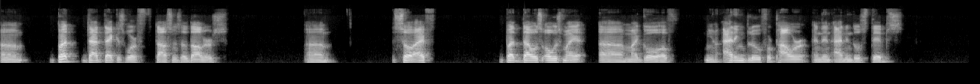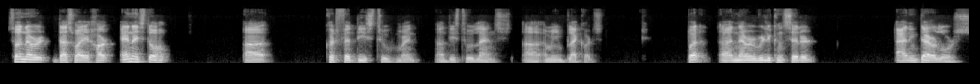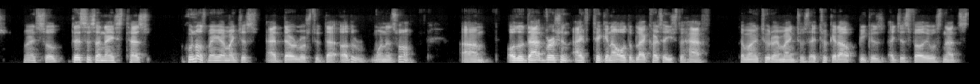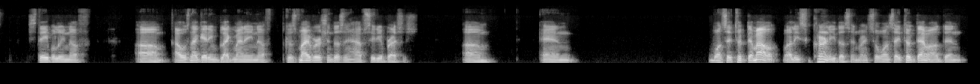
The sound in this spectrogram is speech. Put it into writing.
Um, but that deck is worth thousands of dollars. Um, so I've, but that was always my uh my goal of you know adding blue for power and then adding those dibs. So I never. That's why I heart and I still uh could fit these two right uh, these two lands. Uh, I mean black cards, but I uh, never really considered adding Derelors, right? So this is a nice test. Who knows? Maybe I might just add Derelors to that other one as well. Um, although that version I've taken out all the black cards I used to have the Mind Twist. I took it out because I just felt it was not stable enough. Um, I was not getting black mana enough because my version doesn't have City of Brasses. Um, and once I took them out, at least currently doesn't, right? So once I took them out, then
